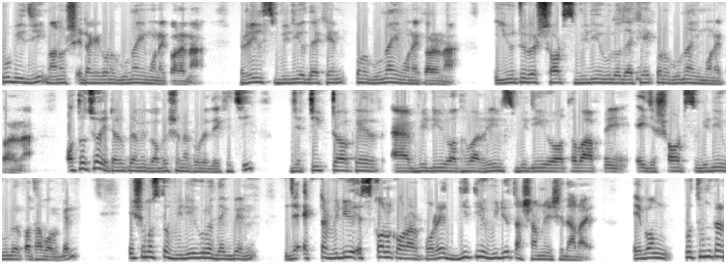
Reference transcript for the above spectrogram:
খুব ইজি মানুষ এটাকে কোনো গুনাই মনে করে না। রিলস ভিডিও দেখেন, কোনো গুনাই মনে করে না। ইউটিউবের শর্টস ভিডিওগুলো দেখে, কোনো গুনাহি মনে করে না। অথচ এটার উপরে আমি গবেষণা করে দেখেছি যে টিকটকের ভিডিও অথবা রিলস ভিডিও অথবা আপনি এই যে শর্টস ভিডিওগুলোর কথা বলবেন এই সমস্ত ভিডিওগুলো দেখবেন যে একটা ভিডিও স্কল করার পরে দ্বিতীয় ভিডিও তার সামনে এসে দাঁড়ায়। এবং প্রথমটার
